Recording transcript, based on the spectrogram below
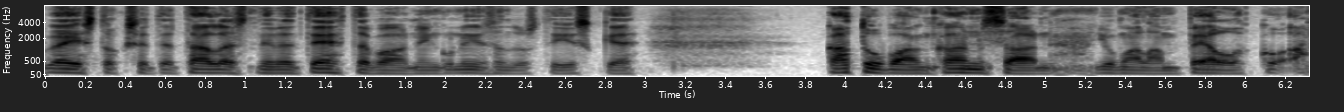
veistokset ja tällaiset, niiden tehtävä on niin, kuin niin sanotusti iskeä katuvaan kansaan Jumalan pelkoa.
